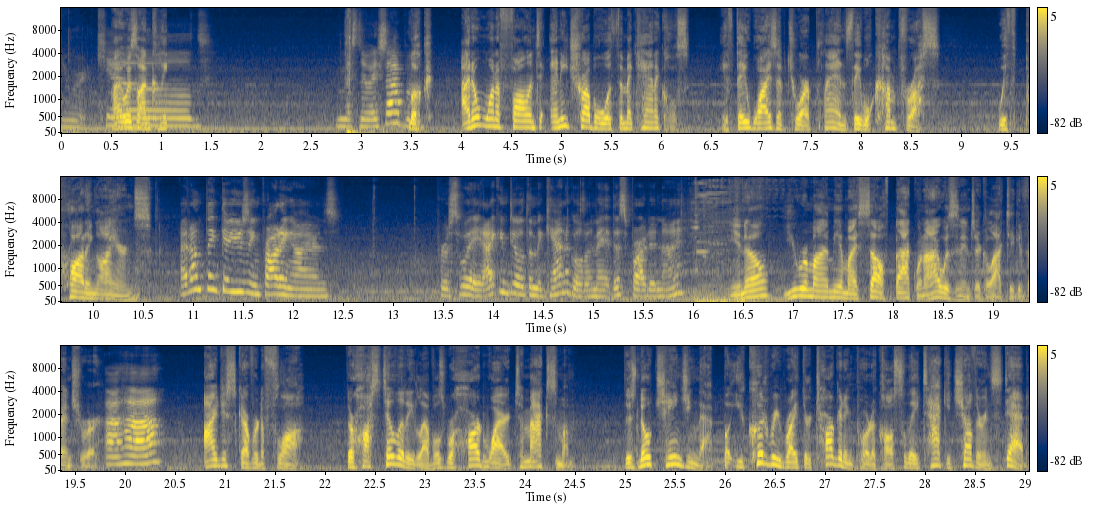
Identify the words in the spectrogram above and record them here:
You weren't killed. I was on clean- You must know how to stop. Look, I don't want to fall into any trouble with the mechanicals. If they wise up to our plans, they will come for us. With prodding irons. I don't think they're using prodding irons. Persuade. I can deal with the mechanicals I made this far, didn't I? You know, you remind me of myself back when I was an intergalactic adventurer. Uh-huh. I discovered a flaw. Their hostility levels were hardwired to maximum. There's no changing that, but you could rewrite their targeting protocol so they attack each other instead.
